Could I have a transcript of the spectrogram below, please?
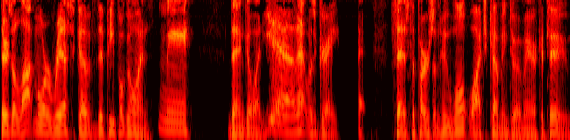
there's a lot more risk of the people going meh than going yeah that was great. Uh, Says the person who won't watch Coming to America too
